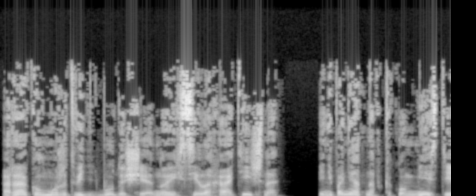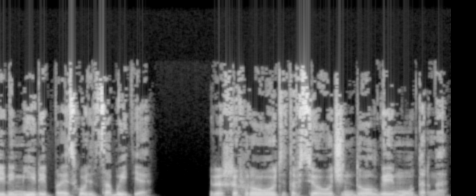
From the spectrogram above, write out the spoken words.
Оракул может видеть будущее, но их сила хаотична, и непонятно, в каком месте или мире происходят события. Расшифровывать это все очень долго и муторно.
